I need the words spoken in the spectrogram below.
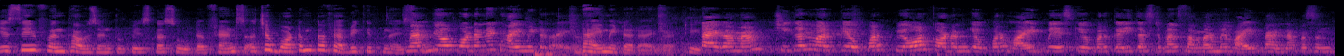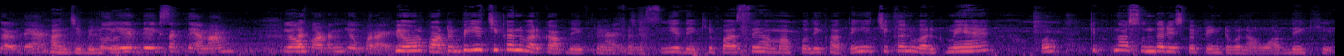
ये सिर्फ़ वन थाउज़ेंड रुपीज़ का सूट है फ्रेंड्स अच्छा बॉटम का फैब्रिक कितना है मैम प्योर कॉटन है ढाई मीटर आएगा। ढाई मीटर आएगा ठीक। आएगा मैम चिकन वर्क के ऊपर प्योर कॉटन के ऊपर व्हाइट बेस के ऊपर कई कस्टमर समर में व्हाइट पहनना पसंद करते हैं। हाँ जी बिल्कुल। तो ये देख सकते हैं मैम प्योर कॉटन के ऊपर आएगा। प्योर कॉटन पे ये चिकन वर्क आप देख रहे हैं फ्रेंड्स हाँ ये देखिए पास से हम आपको दिखाते हैं ये चिकन वर्क में है और कितना सुंदर इस पे प्रिंट बना हुआ आप देखिए।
